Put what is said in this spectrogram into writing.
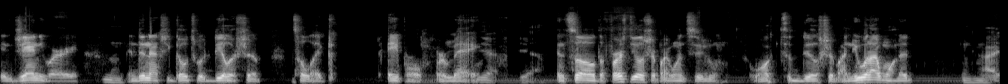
in January Mm. and didn't actually go to a dealership till like April or May. yeah, yeah. And so the first dealership I went to, walked to the dealership, I knew what I wanted. Mhm. I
